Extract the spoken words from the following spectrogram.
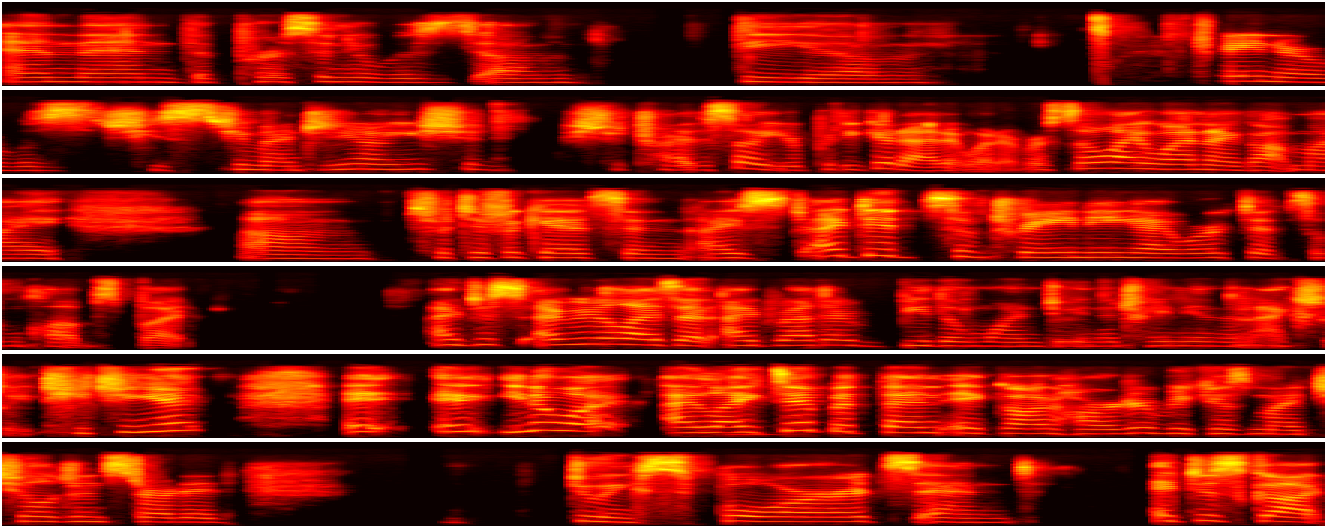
and then the person who was um, the um, trainer was she she mentioned you know you should you should try this out you're pretty good at it whatever so i went i got my um, certificates and i i did some training i worked at some clubs but i just i realized that i'd rather be the one doing the training than actually teaching it. It, it you know what? I liked it but then it got harder because my children started doing sports and it just got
